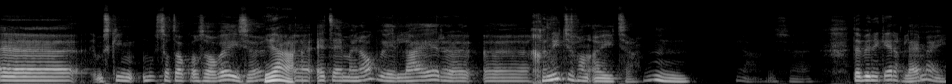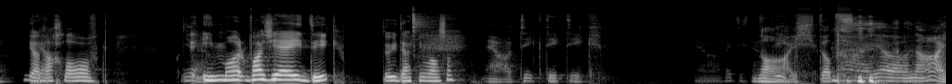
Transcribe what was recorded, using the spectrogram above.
Eh, misschien moest dat ook wel zo wezen. Ja. Eh, het en mij ook weer leren eh, genieten van eten. hmm. Ja, dus eh, daar ben ik erg blij mee. Ja, Ja. dat geloof ik. Ja. Maar was jij dik toen je 13 was? hè? Nou, dik, dik, dik. Ja, wat is nou dik? Dat... Ah, ja.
